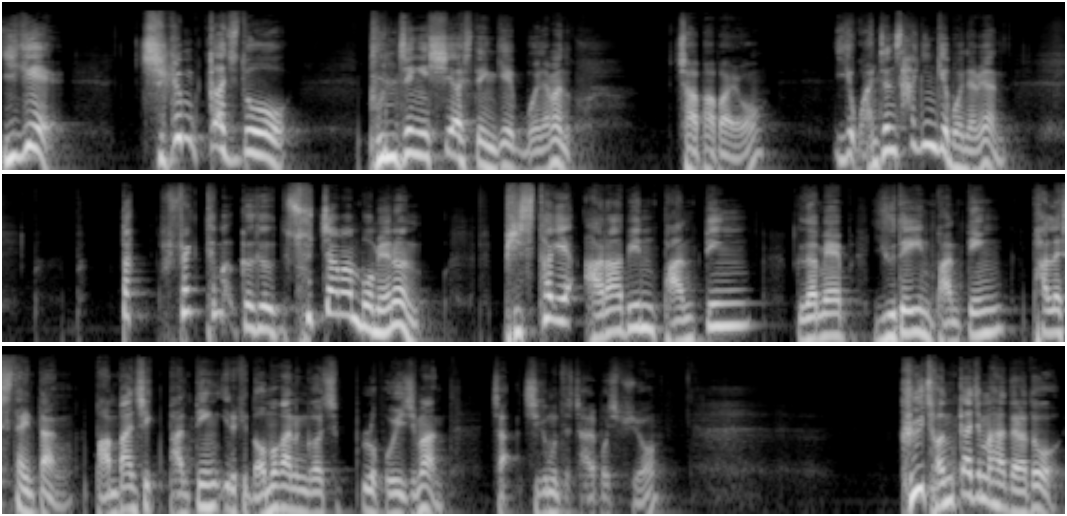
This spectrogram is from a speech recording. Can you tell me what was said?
이게 지금까지도 분쟁의 씨앗이 된 게 뭐냐면, 자, 봐봐요. 이게 완전 사귄 게 뭐냐면, 딱 팩트만, 그, 그 숫자만 보면은 비슷하게 아랍인 반띵, 그 다음에 유대인 반띵, 팔레스타인 땅, 반반씩 반띵 이렇게 넘어가는 것으로 보이지만, 자, 지금부터 잘 보십시오. 그 전까지만 하더라도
